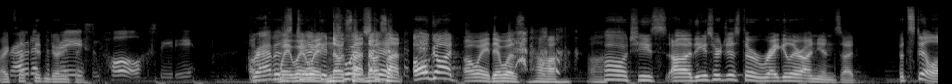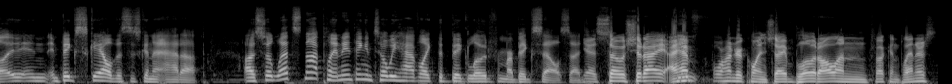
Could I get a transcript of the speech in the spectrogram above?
Right Grab click it at didn't the do base anything. and pull, Speedy. Grab his wait, wait, dick wait. and No, it's not. twist No, it's it. not. Oh god. Oh wait, there was. Uh, uh, Oh jeez. Uh, these are just the regular onions, I'd. But still, in, in big scale, this is gonna add up. Uh, so let's not plant anything until we have like the big load from our big cell side. yeah. So should I? I have you- 400 coins. Should I blow it all on fucking planters?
